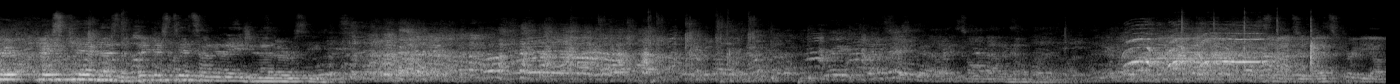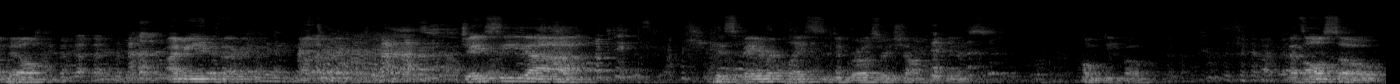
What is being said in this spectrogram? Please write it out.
Chris Kim has the biggest tits on an Asian I've ever seen. I mean, is that no, it's all right. JC, uh, his favorite place to do grocery shopping is Home Depot. That's also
